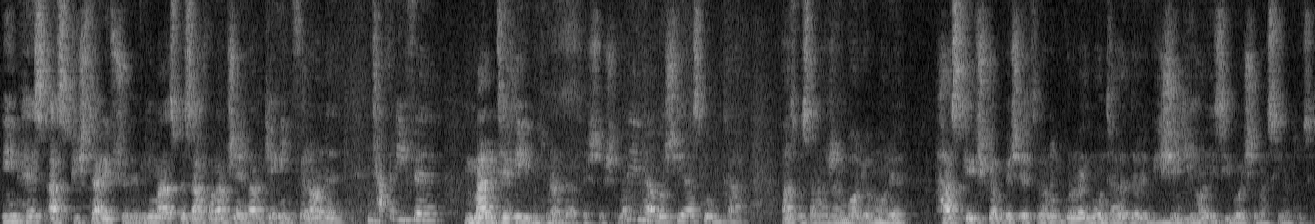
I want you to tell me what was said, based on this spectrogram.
این حس از پیش تعریف شده. میگه من از پسرخالم شنیدم که این فلانه. تعریف منطقی می‌تونن در داشته باشه و این نقاشی هست که اون از مثلا رنبال یا مونه هست که هیچ بهش اعتنا نمی‌کنه و این منتقد داره ویژگی های زیبایی شناسی رو توضیح.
